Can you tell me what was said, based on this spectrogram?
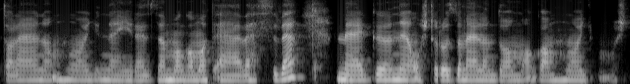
találnom, hogy ne érezzem magamat elveszve, meg ne ostorozzam állandóan magam, hogy most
